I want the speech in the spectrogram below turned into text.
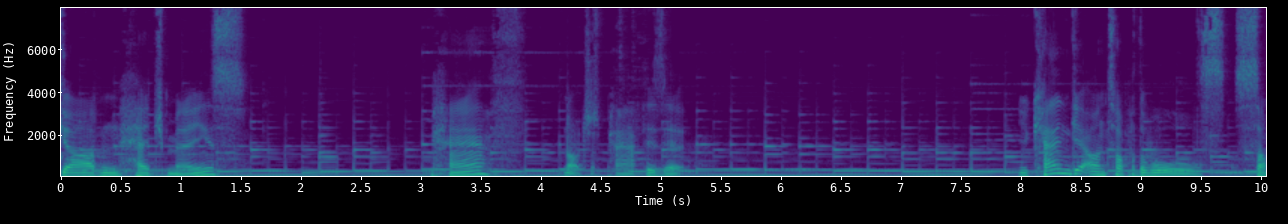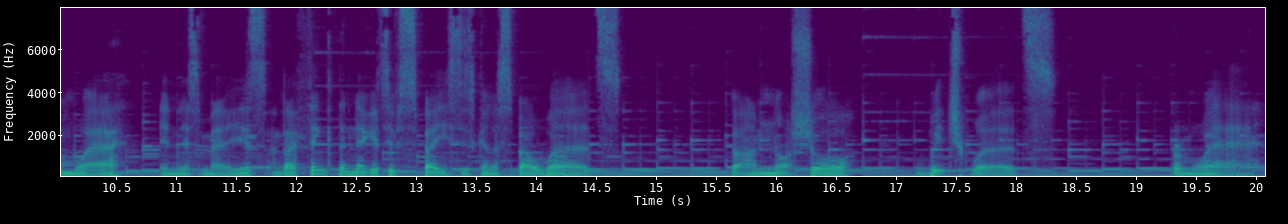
garden hedge maze. Path? Not just path, is it? You can get on top of the walls somewhere in this maze, and I think the negative space is going to spell words. But I'm not sure which words from where.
